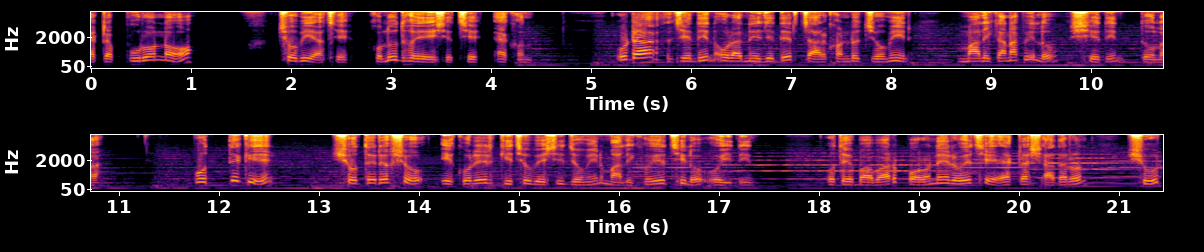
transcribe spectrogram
একটা পুরনো ছবি আছে, হলুদ হয়ে এসেছে এখন। ওটা যেদিন ওরা নিজেদের চারখণ্ড জমির মালিকানা পেল, সেদিন তোলা। প্রত্যেকে সতেরোশো একরের কিছু বেশি জমির মালিক হয়েছিল ওই দিন। ওতে বাবার পরনে রয়েছে একটা সাধারণ স্যুট।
